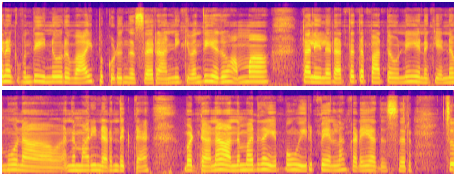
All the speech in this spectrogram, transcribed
எனக்கு வந்து இன்னொரு வாய்ப்பு கொடுங்க சார். அன்றைக்கி வந்து ஏதோ அம்மா தலையில் ரத்தத்தை பார்த்த உடனே எனக்கு என்னமோ நான் அந்த மாதிரி நடந்துக்கிட்டேன். பட் ஆனால் அந்த மாதிரி தான் எப்பவும் இருப்பேன்லாம் கிடையாது சார். ஸோ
